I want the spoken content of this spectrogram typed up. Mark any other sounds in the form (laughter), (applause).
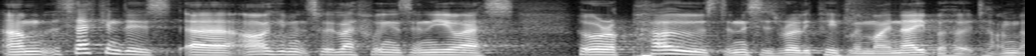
Um, the second is uh, arguments with left-wingers in the US who are opposed, and this is really people in my neighborhood, I'm,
